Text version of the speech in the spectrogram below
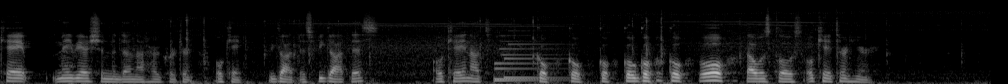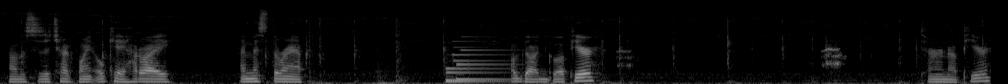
Okay, maybe I shouldn't have done that hardcore turn. Okay, we got this. We got this. Okay, now go, go, go, go, go, go. Oh, that was close. Okay, turn here. Now this is a checkpoint. Okay, how do I... I missed the ramp. Oh god, go up here. Turn up here.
